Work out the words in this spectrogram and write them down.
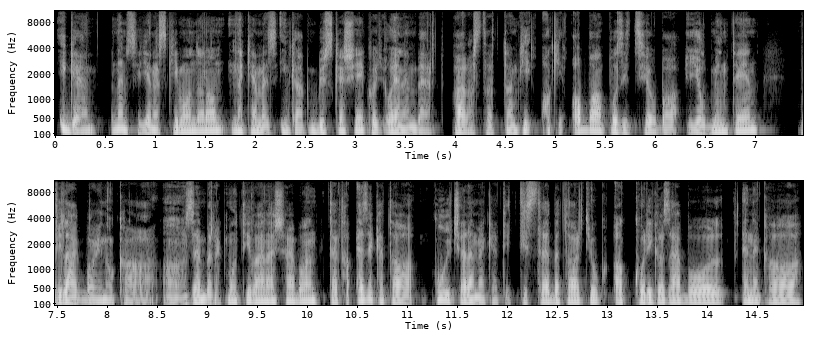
Igen, nem szégyen ezt kimondanom, nekem ez inkább büszkeség, hogy olyan embert választottam ki, aki abban a pozícióban jobb, mint én, világbajnok a, az emberek motiválásában. Tehát ha ezeket a kulcselemeket itt tiszteletbe tartjuk, akkor igazából ennek a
